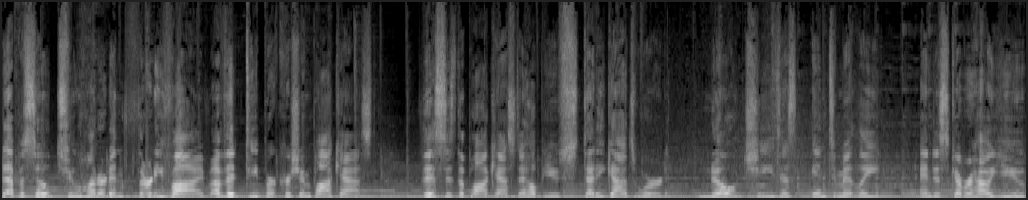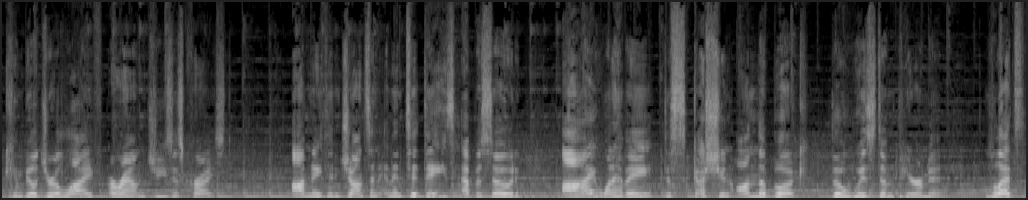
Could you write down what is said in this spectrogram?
to episode 235 of the Deeper Christian Podcast. This is the podcast to help you study God's Word, know Jesus intimately, and discover how you can build your life around Jesus Christ. I'm Nathan Johnson, and in today's episode, I want to have a discussion on the book, The Wisdom Pyramid. Let's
